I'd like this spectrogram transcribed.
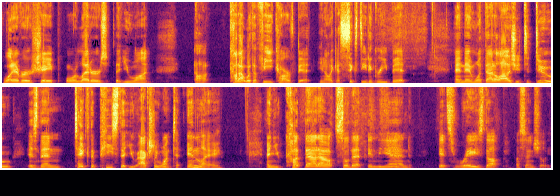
whatever shape or letters that you want uh, cut out with a V carve bit, you know, like a 60 degree bit. And then what that allows you to do is then take the piece that you actually want to inlay and you cut that out so that in the end it's raised up essentially.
